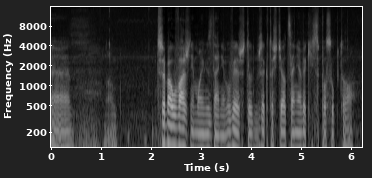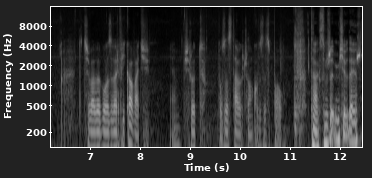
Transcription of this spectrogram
E, no, trzeba uważnie moim zdaniem, bo wiesz, to, że ktoś cię ocenia w jakiś sposób, to, to trzeba by było zweryfikować nie? wśród pozostałych członków zespołu. Tak, że mi się wydaje, że,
